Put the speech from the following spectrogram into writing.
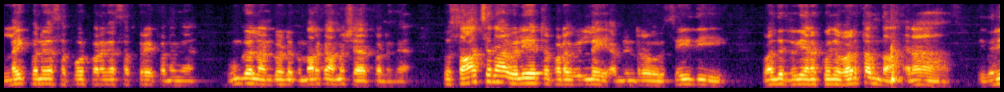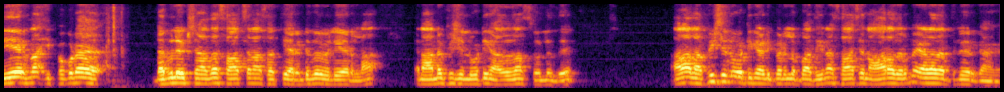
லைக் பண்ணுங்க, சப்போர்ட் பண்ணுங்க, சப்ஸ்கிரைப் பண்ணுங்க. உங்கள் நண்பர்களுக்கு மறக்காம ஷேர் பண்ணுங்க. இப்போ சாச்சனா வெளியேற்றப்படவில்லை அப்படின்ற ஒரு செய்தி வந்துட்டு இருக்கு. எனக்கு கொஞ்சம் வருத்தம் தான். ஏன்னா வெளியேறினா இப்ப கூட டபுள் எலெக்ஷனாக தான் சாச்சனா, சத்யா ரெண்டு பேரும் வெளியேறலாம். ஏன்னா அன்அஃபிஷியல் ஓட்டிங் அதை தான் சொல்லுது. ஆனால் அஃபிஷியல் ஓட்டிங் அடிப்படையில் பார்த்தீங்கன்னா, சாச்சனா 6வது இடமும் ஏழாவது இடத்துலயும் இருக்காங்க.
